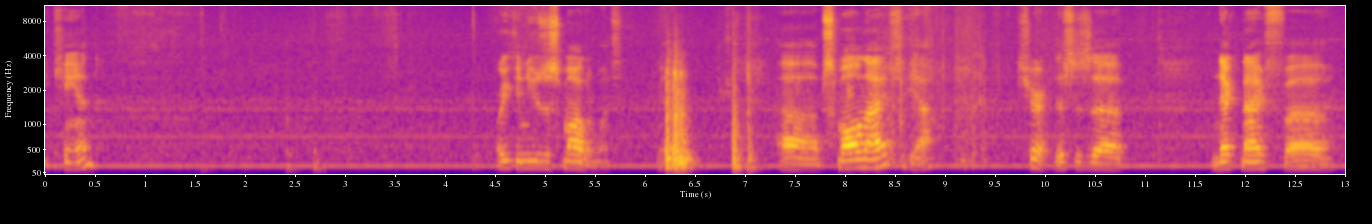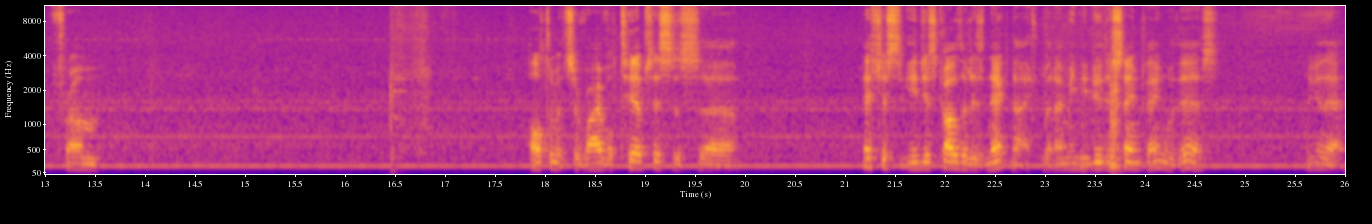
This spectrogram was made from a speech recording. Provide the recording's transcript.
you can. or you can use the smaller ones. Uh, small knives, yeah, sure. This is a neck knife uh, from Ultimate Survival Tips. This is uh, it's just he just calls it his neck knife, but I mean you do the same thing with this. Look at that.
